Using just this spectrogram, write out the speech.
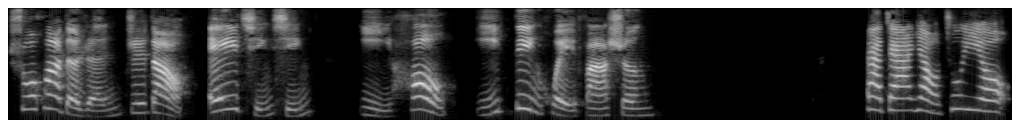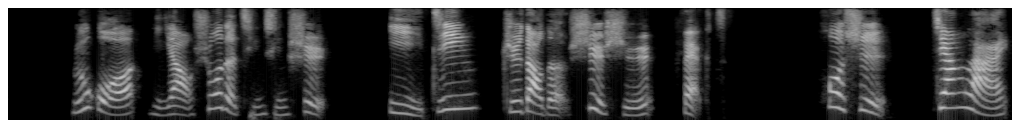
说话的人知道。A 情形以后一定会发生，大家要注意哦。如果你要说的情形是已经知道的事实 （fact），或是将来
